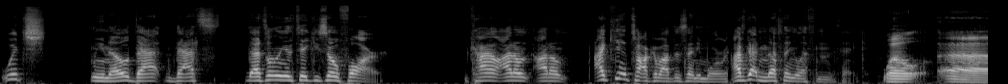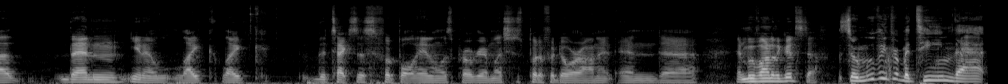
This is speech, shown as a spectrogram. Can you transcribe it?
Which you know that that's that's only going to take you so far. Kyle, I don't, I don't, I can't talk about this anymore. I've got nothing left in the tank. Well, uh, then you know, like like the Texas Football Analyst Program, let's just put a fedora on it and uh, and move on to the good stuff. So moving from a team that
